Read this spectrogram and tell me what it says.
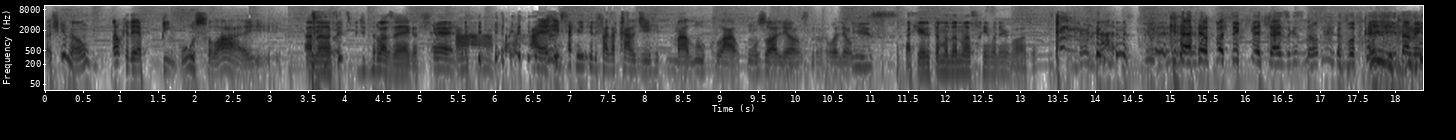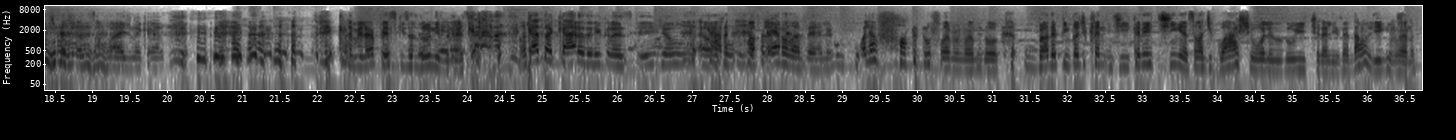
Acho que não. Não, que ele é pinguço lá e. Ah não, foi despedido de Las Vegas. É. Ah, tá. Ah, é, esse é aquele que ele faz a cara de maluco lá, com os olhões, né? olhão. Isso. Aqui ele tá mandando umas rimas nervosas. Cara, eu vou ter que fechar isso aqui, senão eu vou ficar infinitamente fechando essa página, cara. Cara, a melhor pesquisa do universo. Cada cara do Nicolas Cage é, um- é Cara, uma pérola, velho. Olha a foto que o Flamengo mandou. O brother pintou de, can- de canetinha, sei lá, de guache o olho do, Witcher ali, velho. Dá um ligue, mano.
